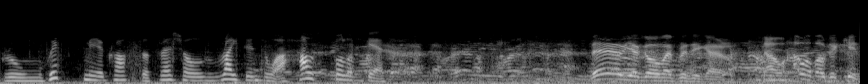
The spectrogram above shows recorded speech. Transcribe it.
groom whisked me across the threshold right into a house full of guests. There you go, my pretty girl. Now, how about a kiss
